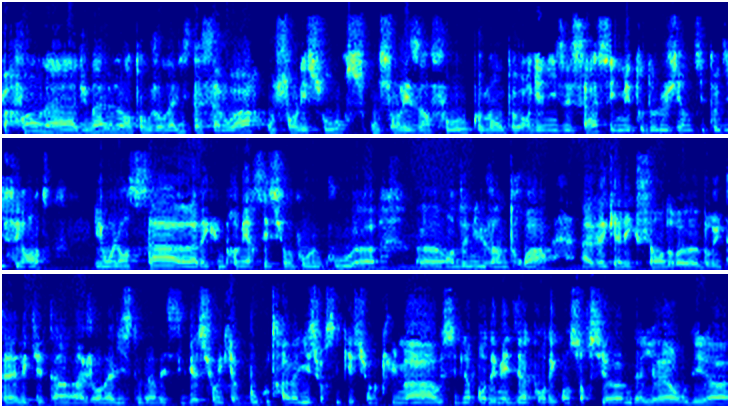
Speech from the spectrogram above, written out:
Parfois, on a du mal en tant que journaliste à savoir où sont les sources, où sont les infos, comment on peut organiser ça. C'est une méthodologie un petit peu différente. Et on lance ça avec une première session pour le coup euh, euh, en 2023 avec Alexandre Brutel qui est un, journaliste d'investigation et qui a beaucoup travaillé sur ces questions de climat, aussi bien pour des médias que pour des consortiums d'ailleurs ou des, euh,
